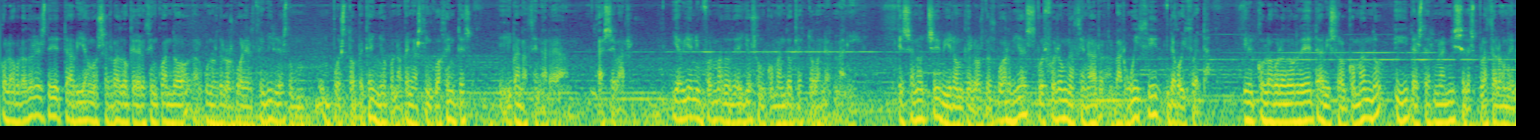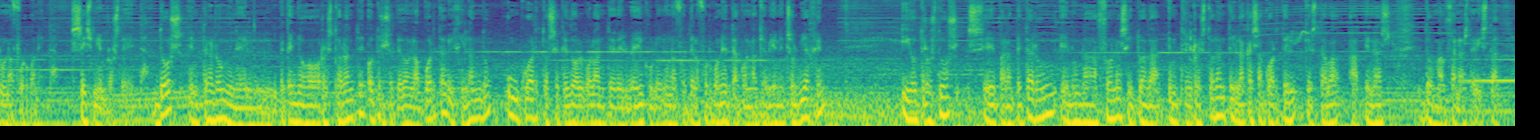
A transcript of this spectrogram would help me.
Colaboradores de ETA habían observado que de vez en cuando algunos de los guardias civiles de un, puesto pequeño con apenas cinco agentes iban a cenar a ese bar y habían informado de ellos a un comando que actuaba en Hernani. Esa noche vieron que los dos guardias pues fueron a cenar al bar Wizi de Goizueta. El colaborador de ETA avisó al comando y desde Hernani se desplazaron en una furgoneta. Seis miembros de ETA. Dos entraron en el pequeño restaurante, otro se quedó en la puerta vigilando, un cuarto se quedó al volante del vehículo de, una, de la furgoneta con la que habían hecho el viaje y otros dos se parapetaron en una zona situada entre el restaurante y la casa cuartel que estaba a apenas dos manzanas de distancia.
